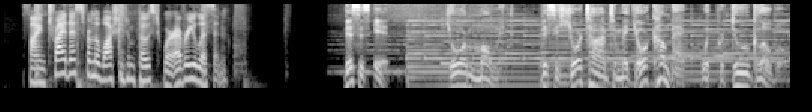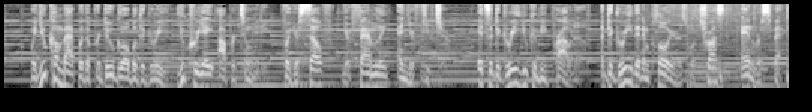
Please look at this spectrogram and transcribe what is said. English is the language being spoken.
Find Try This from the Washington Post wherever you listen. This is it. Your moment. This is your time to make your comeback with Purdue Global. When you come back with a Purdue Global degree, you create opportunity for yourself, your family, and your future. It's a degree you can be proud of, a degree that employers will trust and respect.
